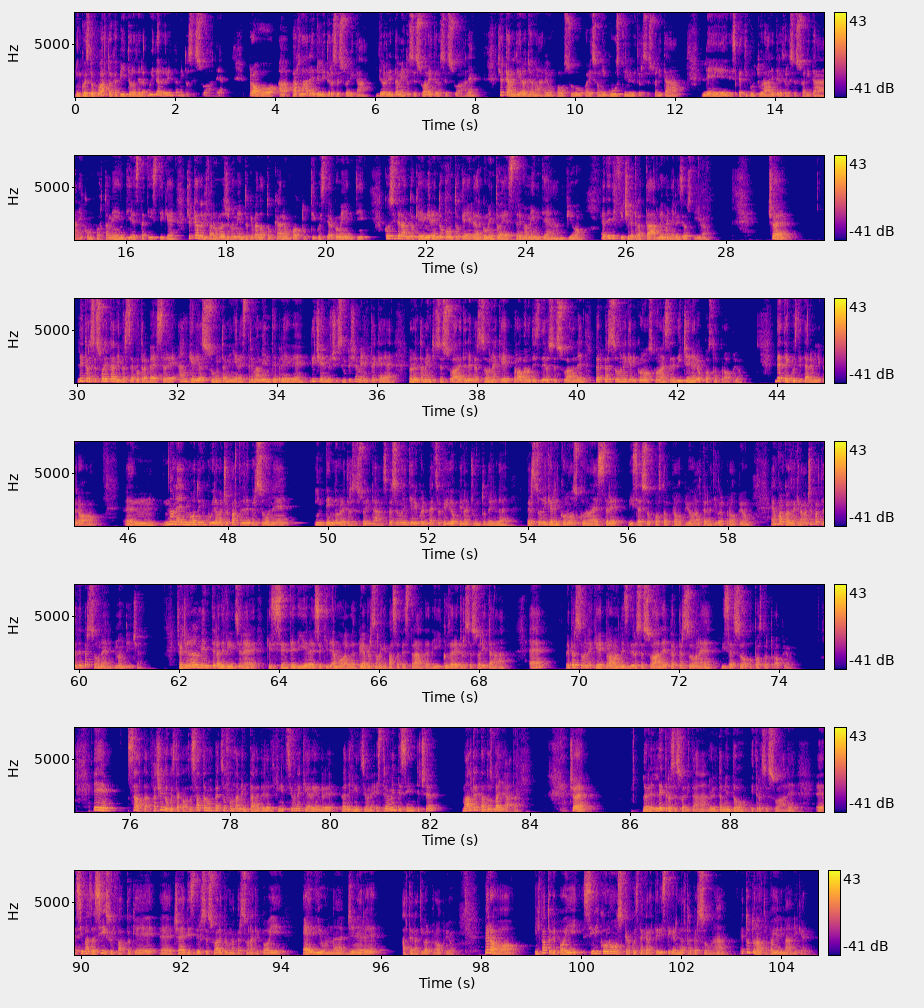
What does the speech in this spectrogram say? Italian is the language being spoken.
In questo quarto capitolo della guida all'orientamento sessuale provo a parlare dell'eterosessualità, dell'orientamento sessuale eterosessuale, cercando di ragionare un po' su quali sono i gusti nell'eterosessualità, gli aspetti culturali dell'eterosessualità, i comportamenti, le statistiche, cercando di fare un ragionamento che vada a toccare un po' tutti questi argomenti, considerando che mi rendo conto che l'argomento è estremamente ampio ed è difficile trattarlo in maniera esaustiva. Cioè, L'eterosessualità di per sé potrebbe essere anche riassunta in maniera estremamente breve dicendoci semplicemente che è l'orientamento sessuale delle persone che provano desiderio sessuale per persone che riconoscono essere di genere opposto al proprio. Detta in questi termini però, ehm, non è il modo in cui la maggior parte delle persone intendono l'eterosessualità. Spesso e volentieri quel pezzo che io ho appena aggiunto del persone che riconoscono essere di sesso opposto al proprio, alternativo al proprio, è un qualcosa che la maggior parte delle persone non dice. Cioè generalmente la definizione che si sente dire se chiediamo alla prima persona che passa per strada di cos'è l'eterosessualità è le persone che provano desiderio sessuale per persone di sesso opposto al proprio. E salta, facendo questa cosa saltano un pezzo fondamentale della definizione che rende la definizione estremamente semplice ma altrettanto sbagliata. Cioè, l'eterosessualità, l'orientamento eterosessuale, eh, si basa sì sul fatto che eh, c'è desiderio sessuale per una persona che poi è di un genere alternativo al proprio, però il fatto che poi si riconosca questa caratteristica nell'altra persona è tutto un altro paio di maniche.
